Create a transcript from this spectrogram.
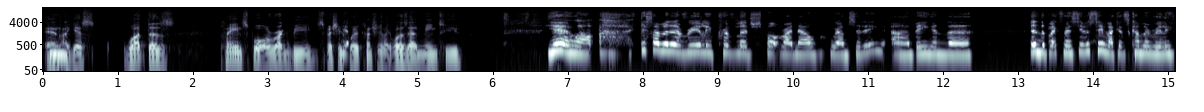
and Mhm. I guess what does playing sport or rugby, especially Yep. for your country, like what does that mean to you? Yeah, well, I guess I'm in a really privileged spot right now where I'm sitting, uh, being in the in the Black Ferns Sevens team. Like it's come a really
